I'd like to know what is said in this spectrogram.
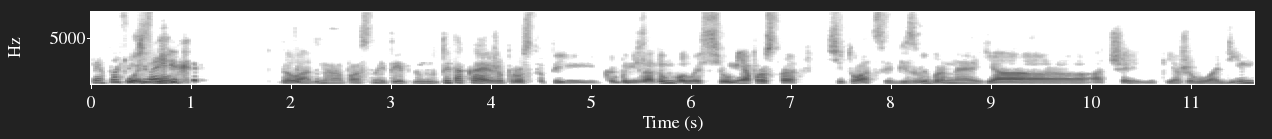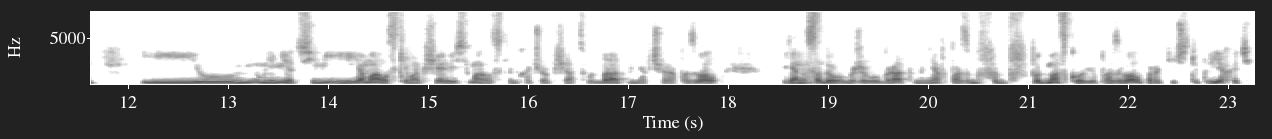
Ты опасный Ой, ну, человек. да ладно, опасный. Ты, ну, ты такая же, просто ты как бы не задумывалась. У меня просто ситуация безвыборная. Я отшельник, я живу один, и у, меня нет семьи, я мало с кем общаюсь, мало с кем хочу общаться. Вот брат меня вчера позвал, я на Садовом живу, брат меня в, Поз- в Подмосковье позвал практически приехать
